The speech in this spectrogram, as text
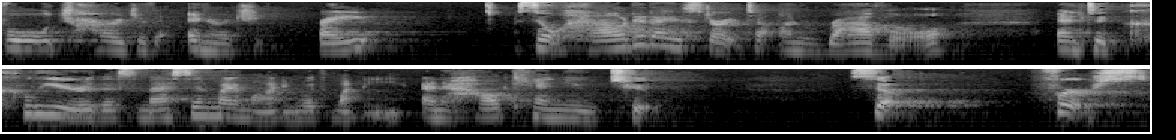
full charge of energy, right? So, how did I start to unravel and to clear this mess in my mind with money? And how can you too? So, first,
